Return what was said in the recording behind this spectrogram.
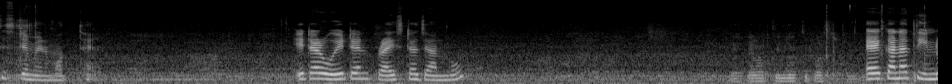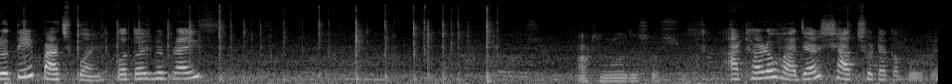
সিস্টেমের মধ্যে। এটার ওয়েট অ্যান্ড প্রাইসটা জানব। এক আনা তিন রতি পাঁচ পয়েন্ট। কত আসবে প্রাইস আঠারো হাজার সাতশো। টাকা পড়বে।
